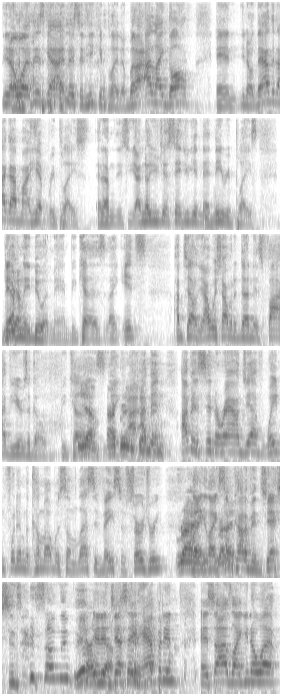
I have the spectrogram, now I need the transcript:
You know what? This guy, listen, he can play though. But I, I like golf, and you know, now that I got my hip replaced, and I'm, I know you just said you're getting that knee replaced. Definitely do it, man, because like it's. I'm telling you, I wish I would have done this five years ago because Yeah, like, I, have been man. I've been sitting around Jeff waiting for them to come up with some less invasive surgery, Right, Like, like some kind of injections or something, Yeah, and yeah. it just ain't happening. And so I was like, you know what?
